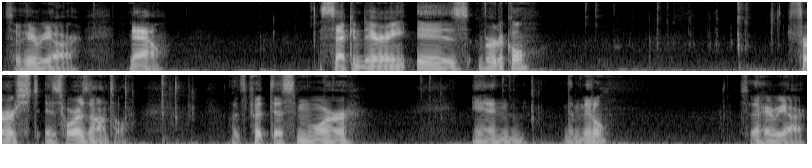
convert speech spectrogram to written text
So here we are. Now, secondary is vertical. First is horizontal. Let's put this more in the middle. So here we are.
